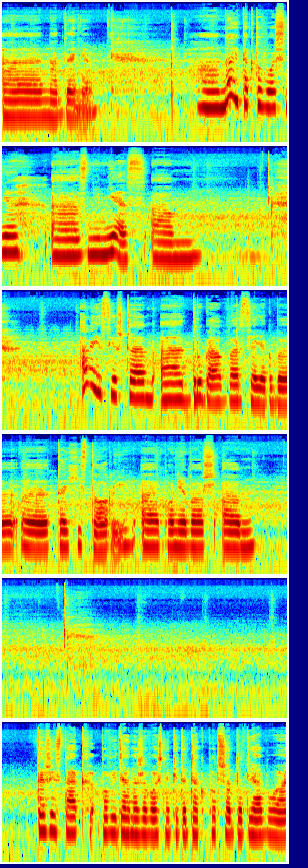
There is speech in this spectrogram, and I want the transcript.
e, na dynię. E, No i tak to właśnie e, z nim jest. Em, ale jest jeszcze e, druga wersja jakby e, tej historii, e, ponieważ też jest tak powiedziane, że właśnie kiedy Jack podszedł do diabła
